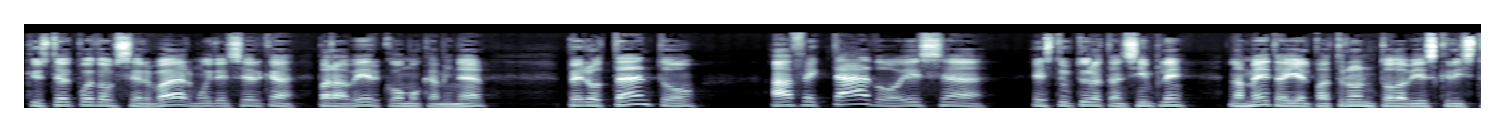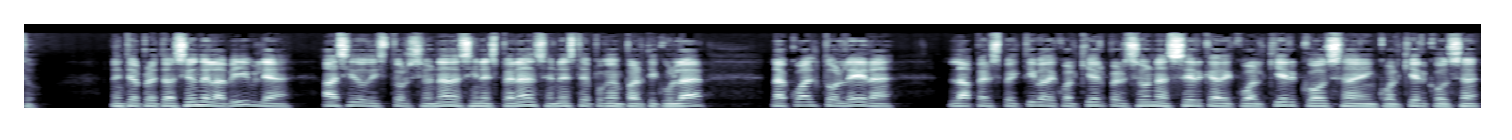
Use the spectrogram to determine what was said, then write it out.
que usted pueda observar muy de cerca para ver cómo caminar. Pero tanto ha afectado esa estructura tan simple, la meta y el patrón todavía es Cristo. La interpretación de la Biblia ha sido distorsionada sin esperanza en esta época en particular, la cual tolera la perspectiva de cualquier persona acerca de cualquier cosa en cualquier cosa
